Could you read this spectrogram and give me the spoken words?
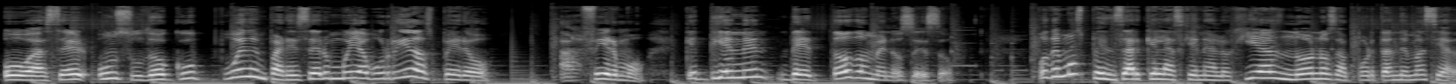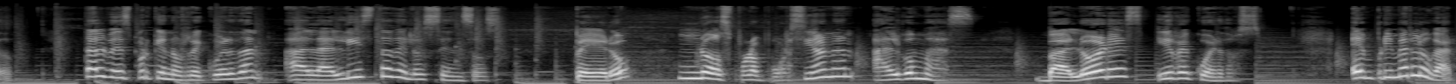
o hacer un sudoku pueden parecer muy aburridos, pero afirmo que tienen de todo menos eso. Podemos pensar que las genealogías no nos aportan demasiado, tal vez porque nos recuerdan a la lista de los censos, pero nos proporcionan algo más, valores y recuerdos. En primer lugar,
